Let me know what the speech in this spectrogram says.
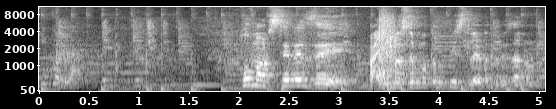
কি করলা? তোমার ছেলে যে বাইশ মাসের মতন পিছলে, এটা তুমি জানো না?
